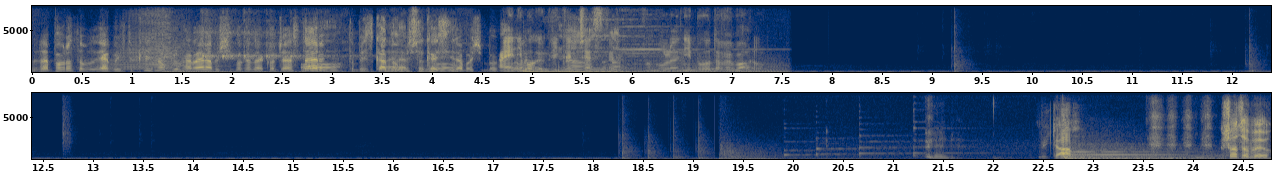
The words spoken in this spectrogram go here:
Że po prostu jakbyś kliknął Gluhamera, byś się pokazał jako Jester, O, to byś zgadnął najlepsze było. Bo, bo, A ja nie mogłem klikać No, Chester no, w ogóle, nie było do wyboru. Witam. Kto to był?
